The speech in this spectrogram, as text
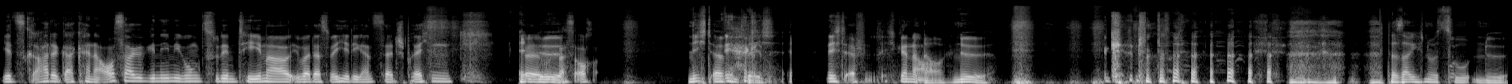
jetzt gerade gar keine Aussagegenehmigung zu dem Thema, über das wir hier die ganze Zeit sprechen, äh, was auch nicht öffentlich. Ja, nicht öffentlich, genau. Genau, nö. da sage ich nur zu, nö.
